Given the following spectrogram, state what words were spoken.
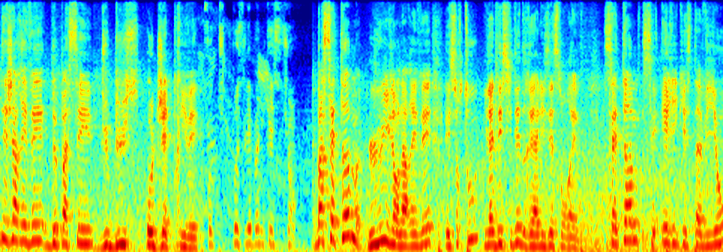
déjà rêvé de passer du bus au jet privé Faut que tu te poses les bonnes questions. Bah cet homme, lui il en a rêvé et surtout il a décidé de réaliser son rêve. Cet homme c'est Eric Estavillo,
